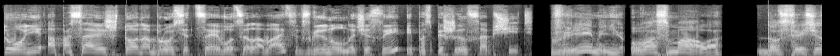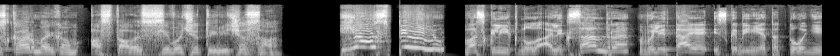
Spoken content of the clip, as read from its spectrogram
Тони, опасаясь, что она бросится его целовать, взглянул на часы и поспешил сообщить. «Времени у вас мало. До встречи с Кармайком осталось всего четыре часа». «Я успею!» – воскликнула Александра, вылетая из кабинета Тони.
